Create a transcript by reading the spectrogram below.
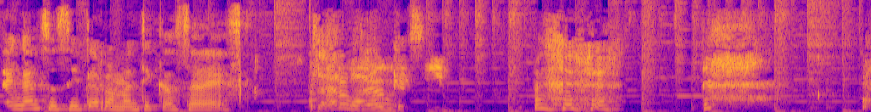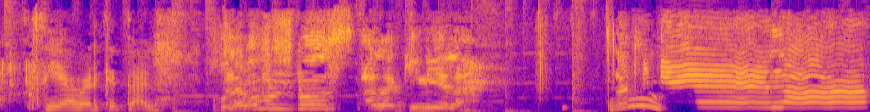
Tengan su cita romántica ustedes. Claro, Claro claro. que sí. Sí, a ver qué tal. Pues Claro que sí. vámonos a la quiniela. Quiniela.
